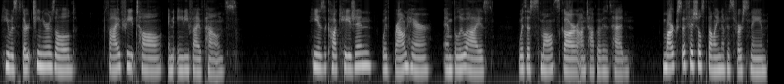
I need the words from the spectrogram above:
he was 13 years old, 5 feet tall, and 85 pounds. He is a Caucasian with brown hair and blue eyes, with a small scar on top of his head. Mark's official spelling of his first name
